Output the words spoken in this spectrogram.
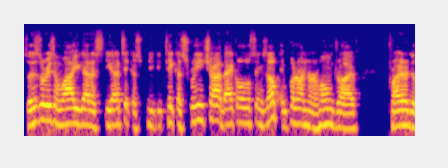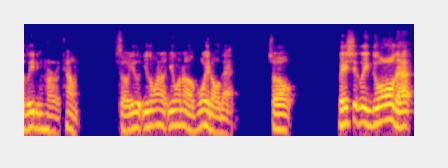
So this is the reason why you gotta you gotta take a you take a screenshot, back all those things up, and put it on her home drive prior to deleting her account. So you you don't want to you want to avoid all that. So basically, do all that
